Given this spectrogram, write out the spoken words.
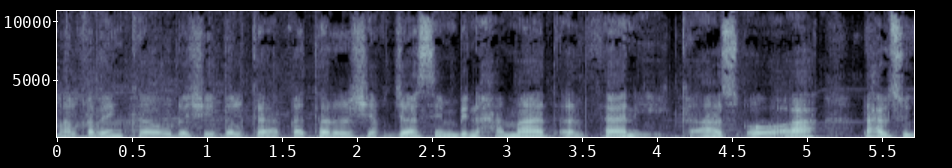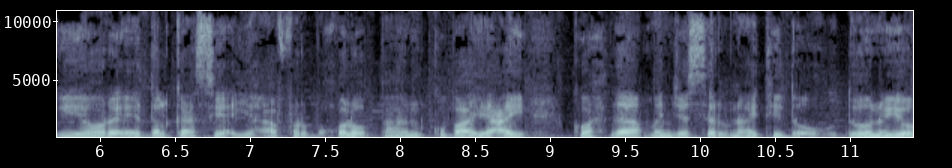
maalqabeenka u dhashay dalka qatar sheekh jaasim bin xamaad al thani kaas oo ah dhaxal sugihii hore ee dalkaasi ayaa afar boqol oo baan ku baayacay kooxda manchester united oo uu doonayo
